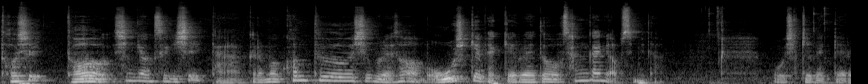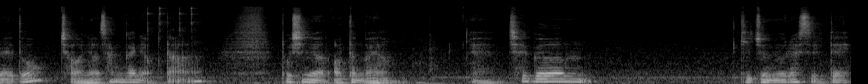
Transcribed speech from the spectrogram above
더 실, 더 신경 쓰기 싫다. 그러면 퀀트식으로 해서 뭐 50개, 100개로 해도 상관이 없습니다. 50개, 100개로 해도 전혀 상관이 없다. 보시면 어떤가요? 예, 최근 기준으로 했을 때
